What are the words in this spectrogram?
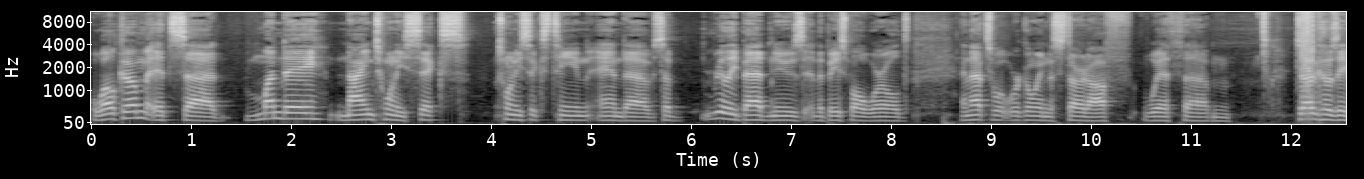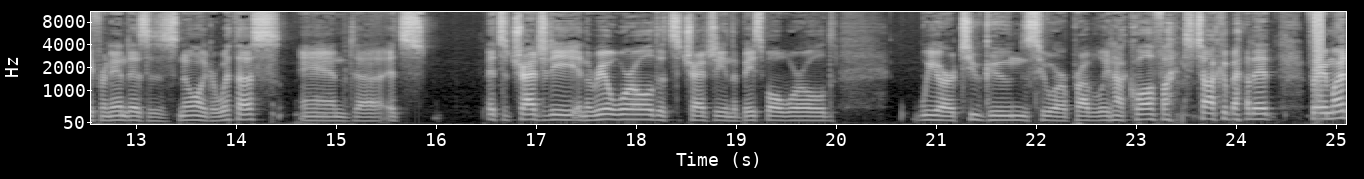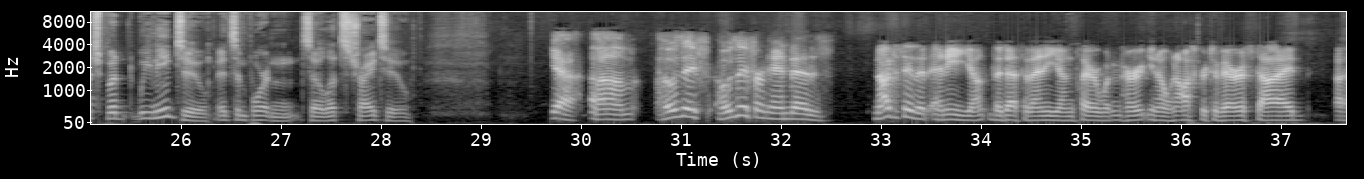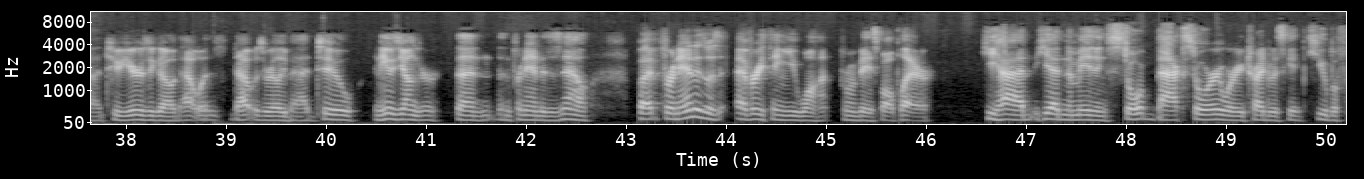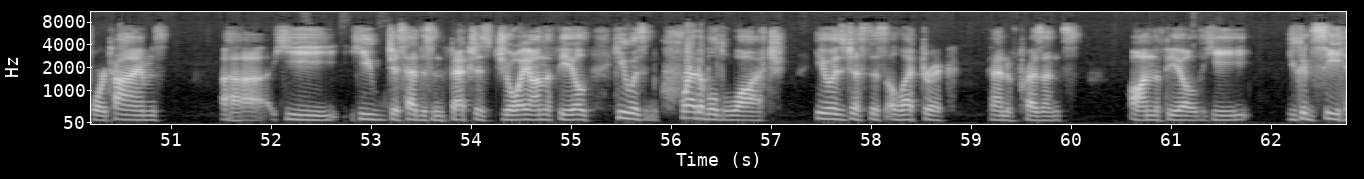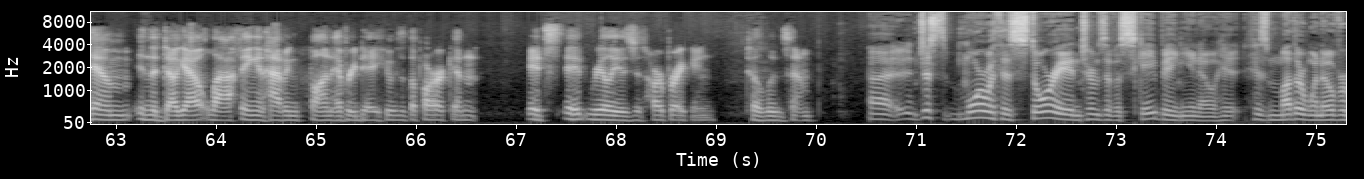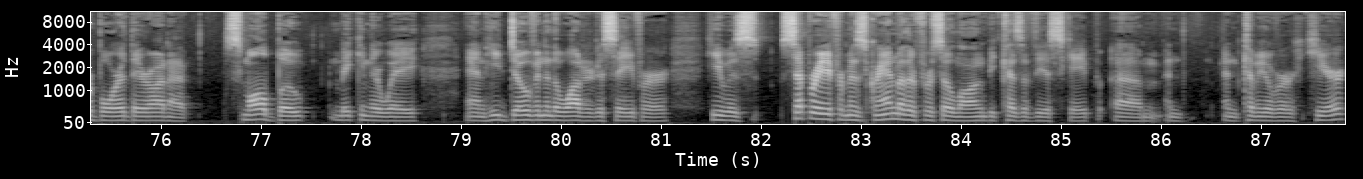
welcome. It's uh, Monday, 926, 2016, and uh, some really bad news in the baseball world. And that's what we're going to start off with. Um, Doug Jose Fernandez is no longer with us, and uh, it's it's a tragedy in the real world. It's a tragedy in the baseball world. We are two goons who are probably not qualified to talk about it very much, but we need to. It's important, so let's try to. Yeah, um, Jose Jose Fernandez. Not to say that any young the death of any young player wouldn't hurt. You know, when Oscar Taveras died uh, two years ago, that was that was really bad too, and he was younger than than Fernandez is now. But Fernandez was everything you want from a baseball player. He had he had an amazing sto- backstory where he tried to escape Cuba four times. Uh, he he just had this infectious joy on the field. He was incredible to watch. He was just this electric kind of presence on the field. He you could see him in the dugout laughing and having fun every day he was at the park and it's it really is just heartbreaking to lose him. Uh, just more with his story in terms of escaping, you know, his, his mother went overboard. They were on a small boat making their way, and he dove into the water to save her. He was separated from his grandmother for so long because of the escape um, and and coming over here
